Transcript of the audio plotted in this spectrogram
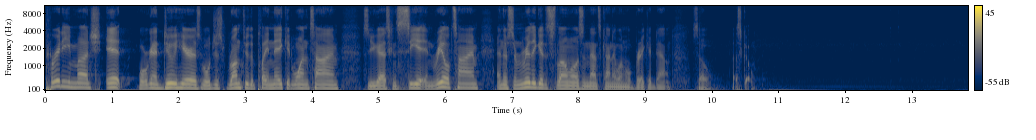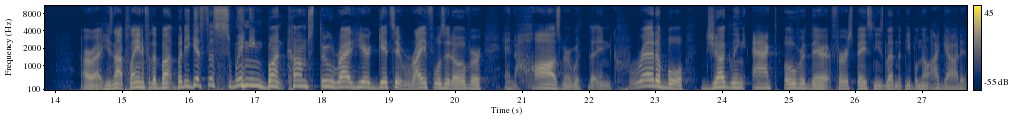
pretty much it. What we're going to do here is we'll just run through the play naked one time so you guys can see it in real time. And there's some really good slow mos, and that's kind of when we'll break it down. So let's go. All right, he's not playing for the bunt, but he gets the swinging bunt, comes through right here, gets it, rifles it over, and Hosmer with the incredible juggling act over there at first base, and he's letting the people know, I got it.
